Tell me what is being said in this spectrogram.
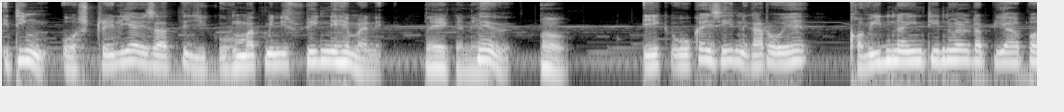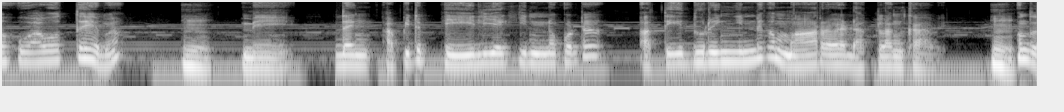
ඉතින් ඔස්ට්‍රේලිය සත්‍යජි කොහොමත් මිනිස්ට්‍රීන් හෙමනේ ඒකන නේද? ඔව්. ඒ ඕකයි සින්න. කර ඔය කොවිD-19 වලට පියාපහවාවොත්තහෙම හ්ම්. මේ දැන් අපිට පේලියකින්නකොට අතේ දුරින් ඉන්නක මාර වැඩක් ලංකාවේ. හොඳ.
